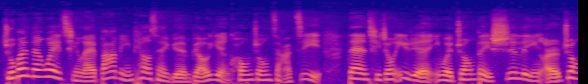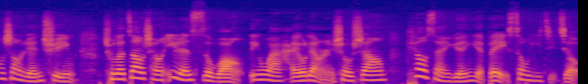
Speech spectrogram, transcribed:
主办单位请来八名跳伞员表演空中杂技，但其中一人因为装备失灵而撞上人群，除了造成一人死亡，另外还有两人受伤，跳伞员也被送医急救。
